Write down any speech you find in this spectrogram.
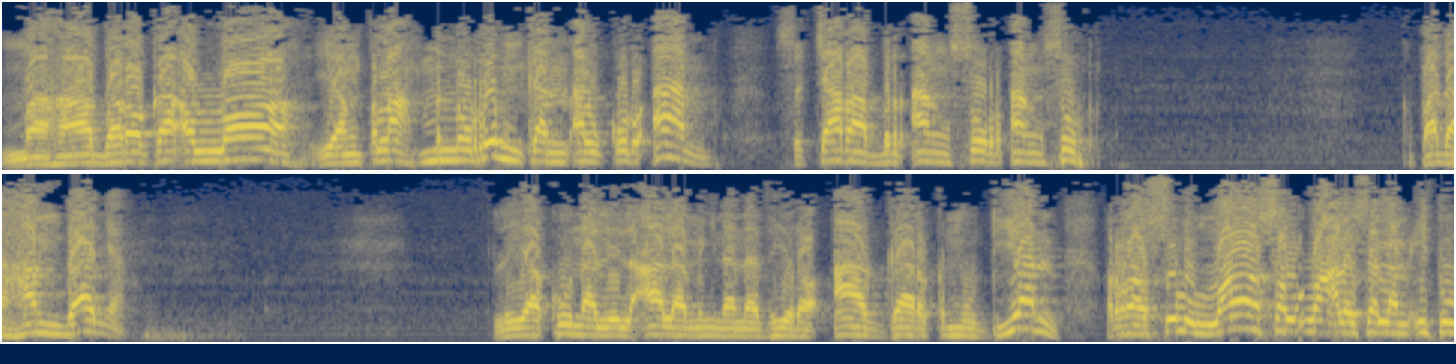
Maha barakah Allah yang telah menurunkan Al-Quran secara berangsur-angsur kepada hambanya. Liyakuna lil alamina nadhira agar kemudian Rasulullah sallallahu alaihi wasallam itu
